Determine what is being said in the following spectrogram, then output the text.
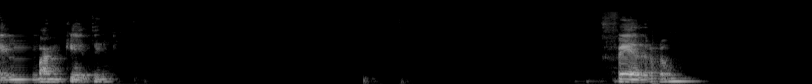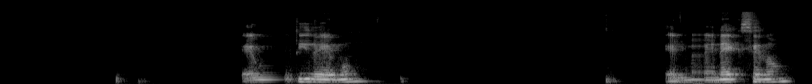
el banquete, Fedro, Eutidemo, el Menéxeno,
